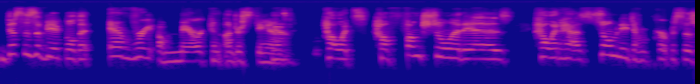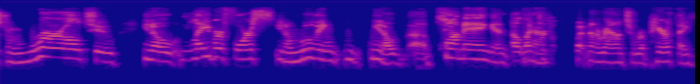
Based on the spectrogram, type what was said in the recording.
This is a vehicle that every American understands yeah. how it's how functional it is, how it has so many different purposes from rural to you know labor force you know moving you know uh, plumbing and electrical yeah. Equipment around to repair things.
